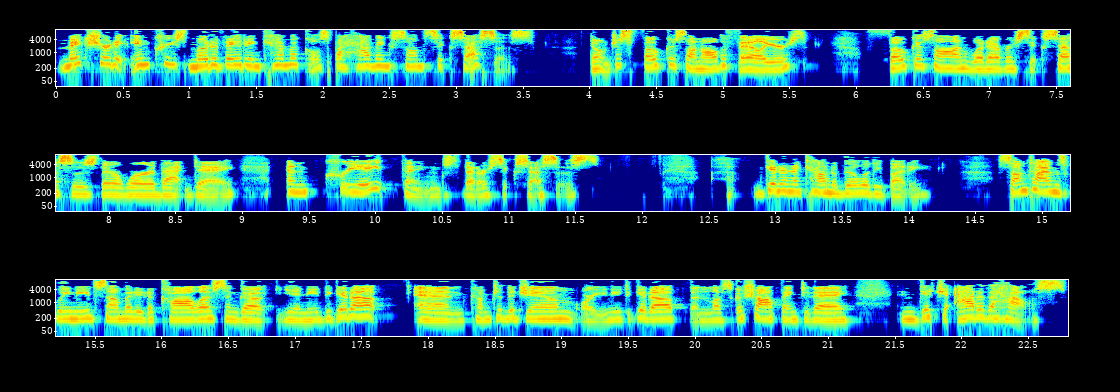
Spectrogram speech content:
Make sure to increase motivating chemicals by having some successes. Don't just focus on all the failures. Focus on whatever successes there were that day and create things that are successes. Get an accountability buddy sometimes we need somebody to call us and go you need to get up and come to the gym or you need to get up and let's go shopping today and get you out of the house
